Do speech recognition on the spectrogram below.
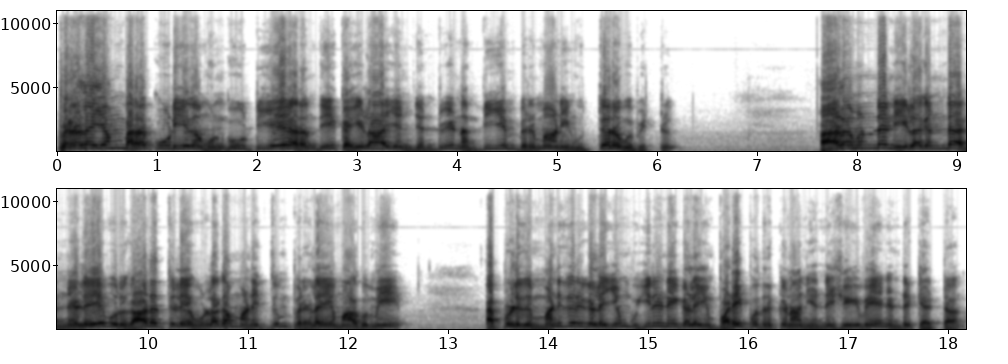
பிரளயம் வரக்கூடியதை முன்கூட்டியே அறந்தி கைலாயம் சென்று நந்தியம் பெருமானின் உத்தரவு பெற்று ஆழமுண்ட நீலகண்ட அன்னலே ஒரு காலத்திலே உலகம் அனைத்தும் பிரளயமாகுமே. அப்பொழுது மனிதர்களையும் உயிரினைகளையும் படைப்பதற்கு நான் என்ன செய்வேன் என்று கேட்டான்.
